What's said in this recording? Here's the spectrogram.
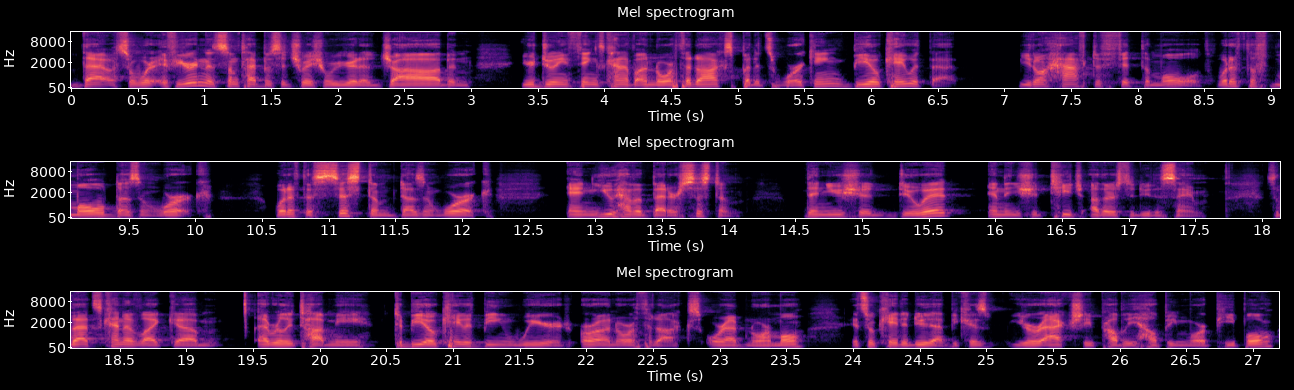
that so if you're in some type of situation where you're at a job and you're doing things kind of unorthodox but it's working, be okay with that. You don't have to fit the mold. What if the mold doesn't work? What if the system doesn't work and you have a better system? Then you should do it and then you should teach others to do the same. So that's kind of like um, that really taught me to be okay with being weird or unorthodox or abnormal. It's okay to do that because you're actually probably helping more people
